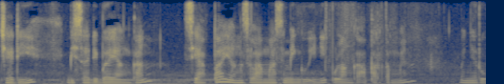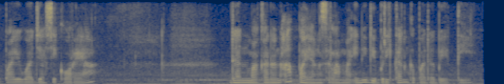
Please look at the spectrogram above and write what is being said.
Jadi, bisa dibayangkan siapa yang selama seminggu ini pulang ke apartemen menyerupai wajah si Korea? Dan makanan apa yang selama ini diberikan kepada Betty?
